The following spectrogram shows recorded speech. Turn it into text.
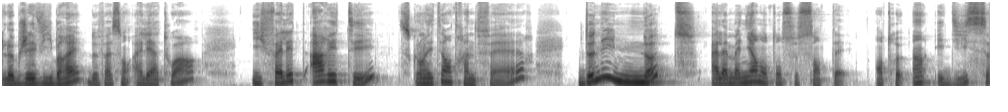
l'objet vibrait de façon aléatoire, il fallait arrêter ce que l'on était en train de faire, donner une note à la manière dont on se sentait, entre 1 et 10,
